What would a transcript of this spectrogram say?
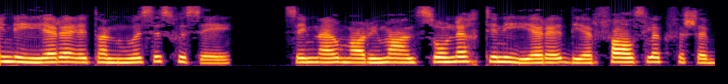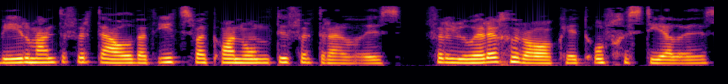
En die Heere het aan Mooses gesê, sê nou maar iemand zondig teen die Heere dier valslik vir sy bierman te vertel dat iets wat aan hom te vertrouw is, verloren geraak het of gesteel is.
